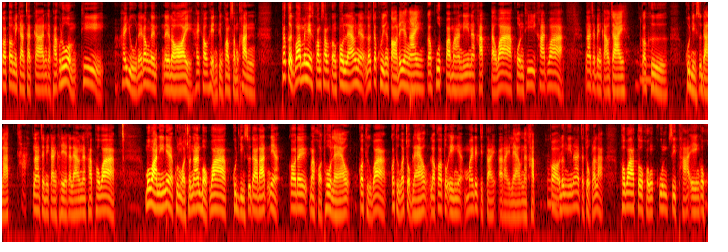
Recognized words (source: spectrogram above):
ก็ต้องมีการจัดการกับพรรคร่วมที่ให้อยู่ในร่องในในรอย ให้เขาเห็นถึงความสำคัญ ถ้าเกิดว่าไม่เห็นความสำคัญของตนแล้วเนี่ยเราจะคุยกันต่อได้ยังไง ก็พูดประมาณนี้นะครับ แต่ว่าคนที่คาดว่าน่าจะเป็นกาวใจก็คือคุณหญิงสุดารัตน์ค่ะ น่าจะมีการเคลียร์กันแล้วนะครับ เพราะว่าเมื่อวานนี้เนี่ยคุณหมอชนน่านบอกว่าคุณหญิงสุดารัตน์เนี่ยก็ได้มาขอโทษแล้ว ก็ถือว่าก็ถือว่าจบแล้ว แล้วก็ตัวเองเนี่ยไม่ได้ติดใจอะไรแล้วนะครับ ก็เรื่องนี้น่าจะจบแล้วล่ะ เพราะว่าตัวของคุณสิทธาเองก็โห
